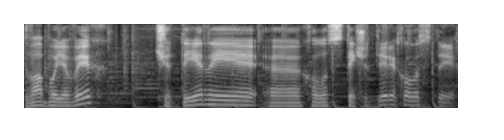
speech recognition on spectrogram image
два бойових, 4 е, холостих. Чотири холостих.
